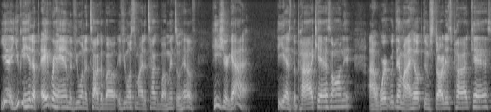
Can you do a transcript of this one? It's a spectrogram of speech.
yeah, you can hit up Abraham if you want to talk about, if you want somebody to talk about mental health. He's your guy. He has the podcast on it. I work with him. I helped him start his podcast.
